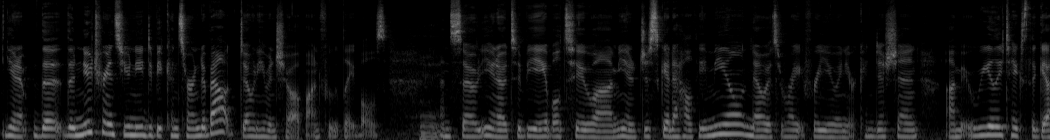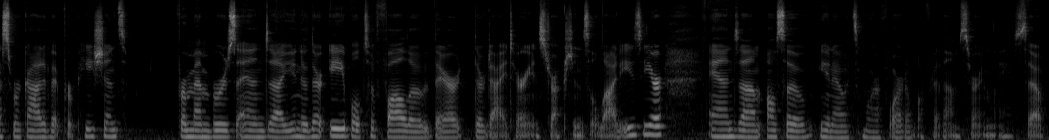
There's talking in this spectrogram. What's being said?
you know the the nutrients you need to be concerned about don't even show up on food labels. And so you know to be able to um, you know just get a healthy meal know it's right for you and your condition um, it really takes the guesswork out of it for patients for members and uh, you know they're able to follow their their dietary instructions a lot easier. And um, also you know it's more affordable for them certainly. So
